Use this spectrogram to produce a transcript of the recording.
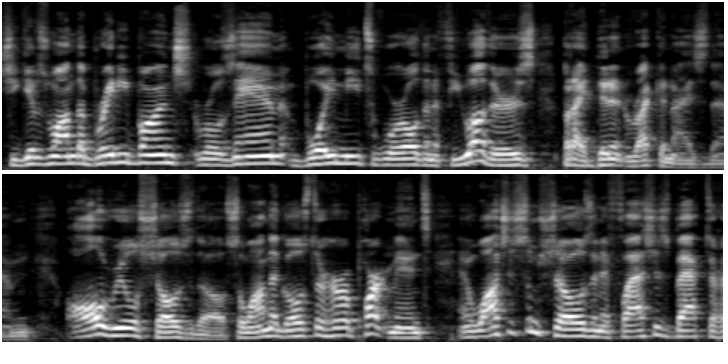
She gives Wanda Brady Bunch, Roseanne, Boy Meets World, and a few others, but I didn't recognize them. All real shows though, so Wanda goes to her apartment apartment and watches some shows, and it flashes back to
